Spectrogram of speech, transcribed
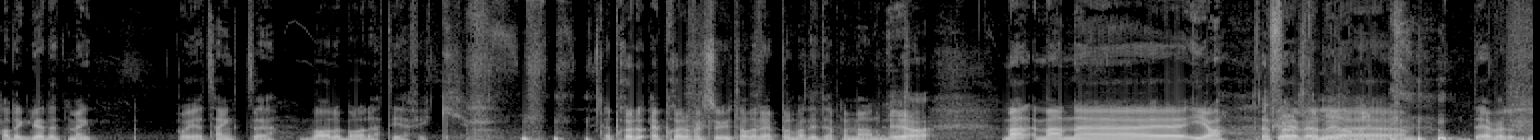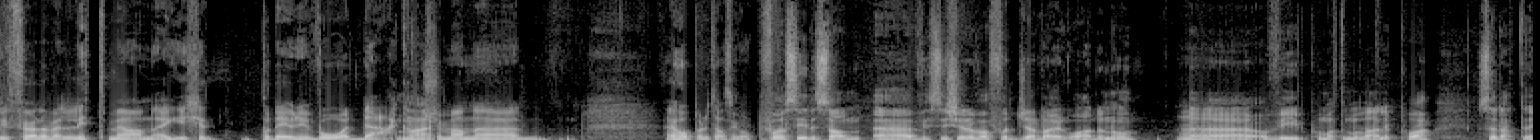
hadde gledet meg, og jeg tenkte Var det bare dette jeg fikk? Jeg prøvde, jeg prøvde faktisk å uttale det på en veldig deprimerende måte. Ja, Men, men uh, ja. Jeg Det er, vel, vel Vi føler vel litt med han. Jeg er ikke på det nivået der, kanskje, men uh, jeg håper det tar seg opp. For å si det sånn, uh, hvis ikke det var for Jedi-rådet nå, Mm. uh, og vi på en måte må være litt på, så er dette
